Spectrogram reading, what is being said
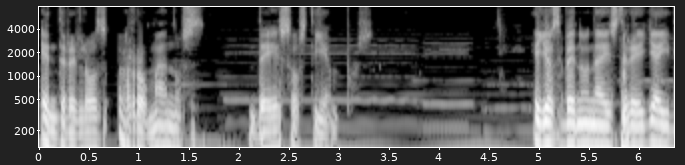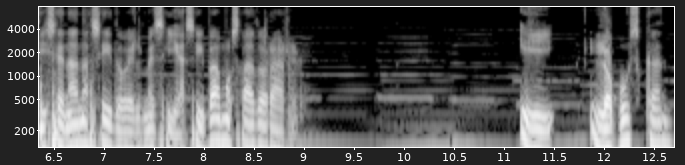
entre los romanos de esos tiempos. Ellos ven una estrella y dicen ha nacido el Mesías y vamos a adorarlo. Y lo buscan,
